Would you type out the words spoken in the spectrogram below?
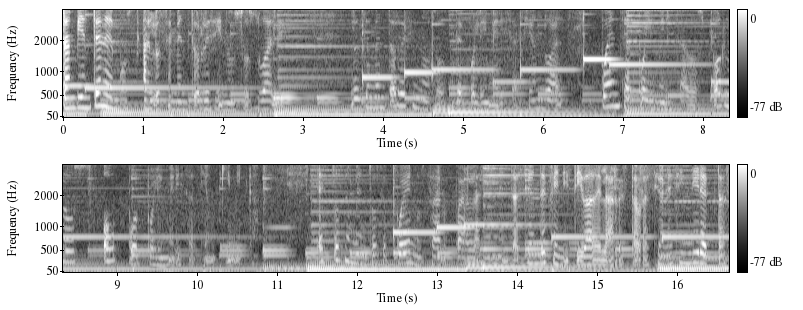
También tenemos a los cementos resinosos duales. Los cementos resinosos de polimerización dual pueden ser polimerizados por luz o por polimerización química. Estos cementos se pueden usar para la cimentación definitiva de las restauraciones indirectas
